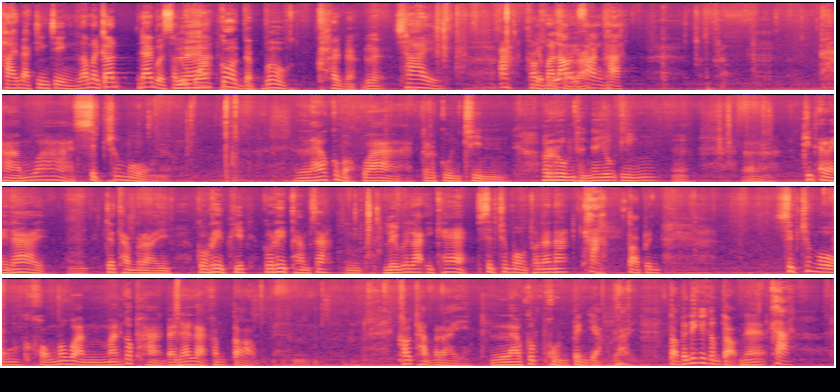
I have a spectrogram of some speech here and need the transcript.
คลายแม็กซ์จริง ๆ แล้วมันก็ได้บทสรุปแล้วละก็ดับเบิลคลายแม็กด้วยใช่ อะข้เดี๋ยวมาเล่าให้สู่สระฟังค่ะ ถามว่า 10 ชั่วโมงเนี่ยแล้วก็บอกว่าตระกูลชินรวมถึงนายกอิงเอ่อเอ่อคิดอะไรได้จะทำอะไรก็รีบคิดก็รีบทำซะอืมเหลือเวลาอีกแค่ 10 ชั่วโมงเท่านั้นนะค่ะ ตอบเป็น 10 ชั่วโมงของเมื่อวันมันก็ผ่านไปแล้วล่ะคำตอบ เขาทำอะไร แล้วก็ผลเป็นอย่างไร ต่อไปนี้คือคำตอบนะค่ะ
